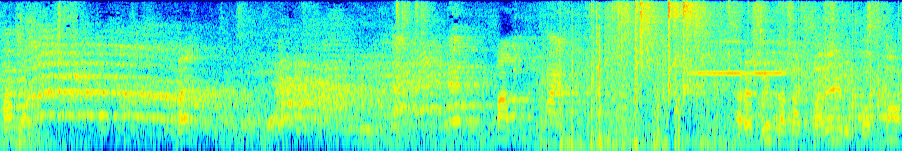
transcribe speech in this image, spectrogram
Palla. Vai. Palla. Reprise d'attaque Farelli, Fornò,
